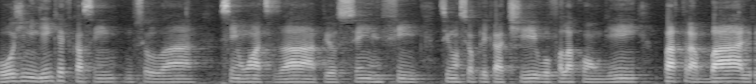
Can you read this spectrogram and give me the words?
Hoje ninguém quer ficar sem um celular, sem um WhatsApp, ou sem, enfim, sem um seu aplicativo, ou falar com alguém, para trabalho.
